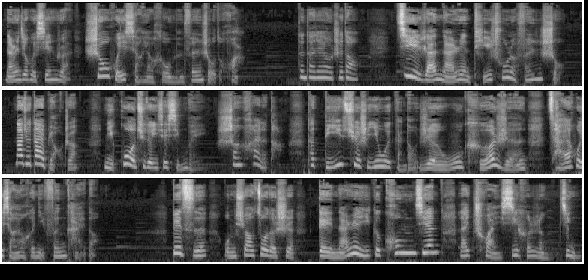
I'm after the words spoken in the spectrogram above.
男人就会心软，收回想要和我们分手的话。但大家要知道，既然男人提出了分手，那就代表着你过去的一些行为。伤害了他，他的确是因为感到忍无可忍，才会想要和你分开的。对此，我们需要做的是给男人一个空间来喘息和冷静，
